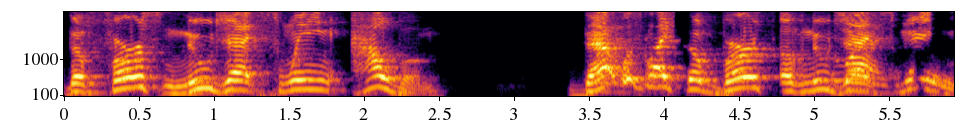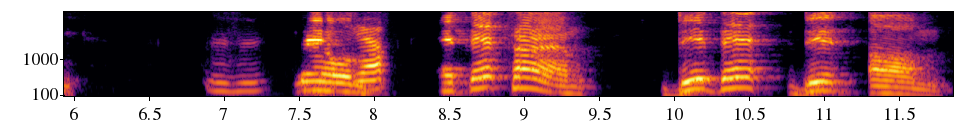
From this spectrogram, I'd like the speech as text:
the first New Jack Swing album. That was like the birth of New Jack right. Swing. Mm-hmm. Now, yep. at that time, did that did um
